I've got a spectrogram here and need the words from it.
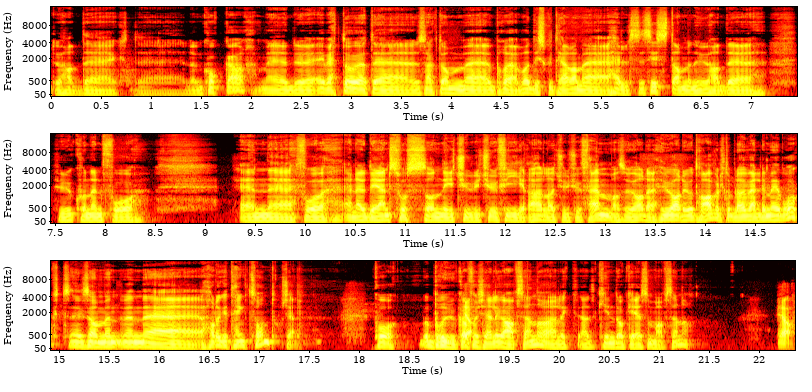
du hadde eh, noen kokker. Med, du, jeg vet òg at du snakket om eh, prøver å diskutere med helsesista, men hun, hadde, hun kunne en få en, få en audiens hos sånn i 2024 eller 2025. altså Hun, det. hun har det jo travelt og blir veldig mye brukt. Liksom. Men, men har dere tenkt sånn, Torkjell? På å bruke ja. forskjellige avsendere, eller hvem dere er som avsender? Ja,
